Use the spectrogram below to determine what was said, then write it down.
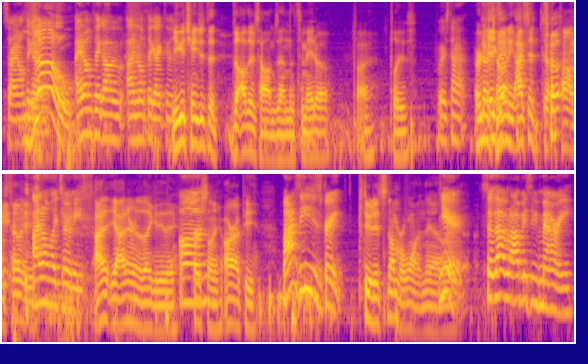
so I don't think. Yo! I'm, I don't think I'm. I don't think I can. You could change it to the other Tom's and the tomato pie, please. Where's that? Or no, Exact- Tony. I said To- Tom's Tony's. I don't like Tony's. I, yeah, I didn't really like it either. Um, personally, R.I.P. Montesini's is great. Dude, it's number one. Yeah. Yeah. like- So that would obviously be Mary.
